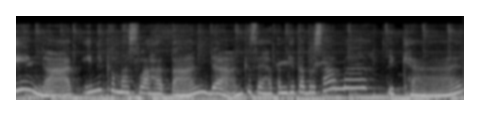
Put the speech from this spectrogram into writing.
ingat ini kemaslahatan dan kesehatan kita bersama ya kan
